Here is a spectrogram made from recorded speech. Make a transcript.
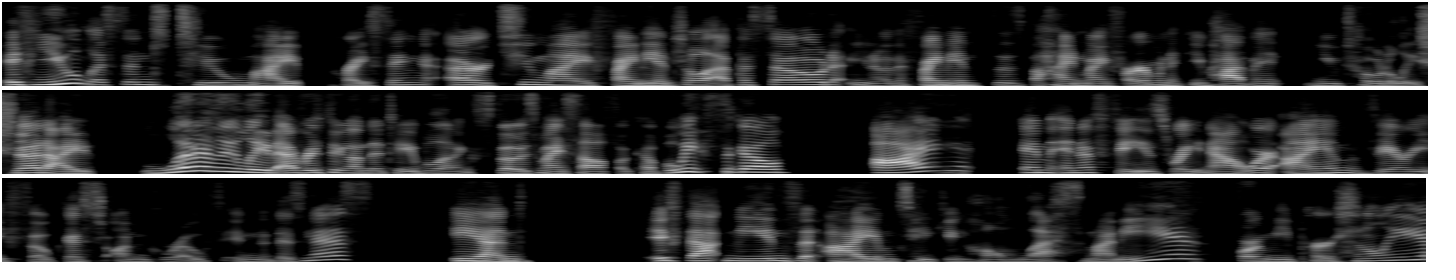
If you listened to my pricing or to my financial episode, you know, the finances behind my firm, and if you haven't, you totally should. I literally laid everything on the table and exposed myself a couple weeks ago. I am in a phase right now where I am very focused on growth in the business. And if that means that I am taking home less money for me personally,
